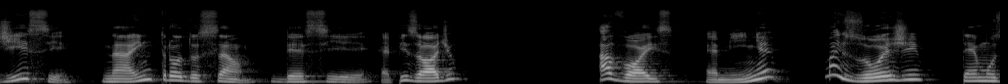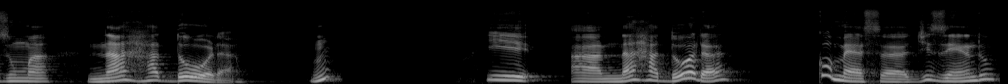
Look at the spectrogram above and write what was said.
Disse na introdução desse episódio, a voz é minha, mas hoje temos uma narradora. Hum? E a narradora começa dizendo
